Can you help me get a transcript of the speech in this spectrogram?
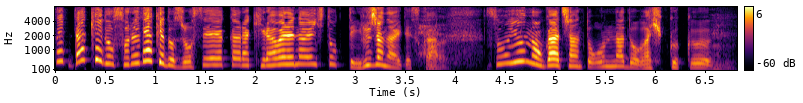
だだけどそれだけど女性から嫌われない人っているじゃないですか、はい。そういうのがちゃんと女度が低く、ん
